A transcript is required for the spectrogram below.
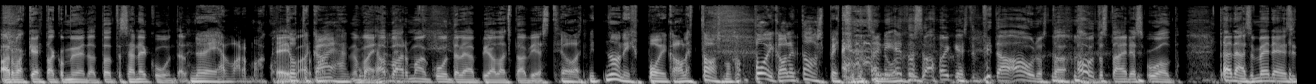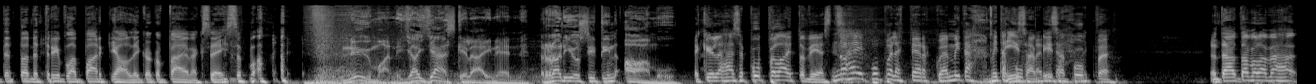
Arvaa kehtaako myöntää, että toivottavasti hän ne kuuntele. No eihän varmaan. Kun, Ei Totta varmaan. kai hän no, vai ihan varmaan kuuntelee ja pian laittaa viestiä. Joo, että mit, no niin, poika, olet taas mukaan. Poika, olen taas pettynyt Ai sinuun. niin, et osaa oikeasti pitää autosta, autosta edes huolta. Tänään se menee sitten tonne Triplan parkkihalliin koko päiväksi seisomaan. Nyman ja Jääskeläinen. Radio Cityn aamu. Ja kyllähän se Puppe laittoi viesti. No hei, Puppelle terkkuja. Mitä, mitä isä, Puppe? isä mitä? Puppe. No tää on tavallaan vähän,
